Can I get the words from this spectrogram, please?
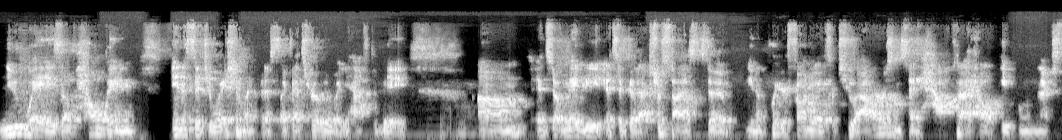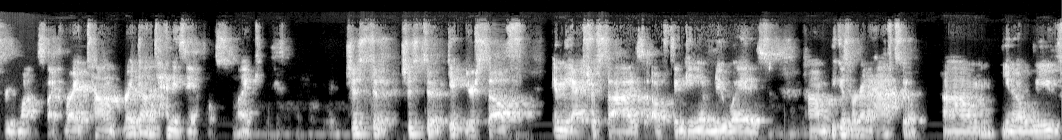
new ways of helping in a situation like this. Like that's really what you have to be. Um, and so maybe it's a good exercise to you know put your phone away for two hours and say, how could I help people in the next three months? Like write down write down ten examples. Like just to just to get yourself in the exercise of thinking of new ways um, because we're going to have to. Um, you know, we've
